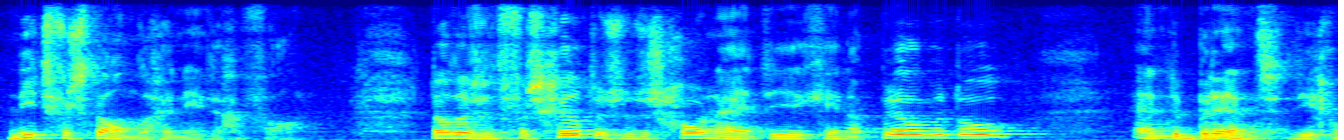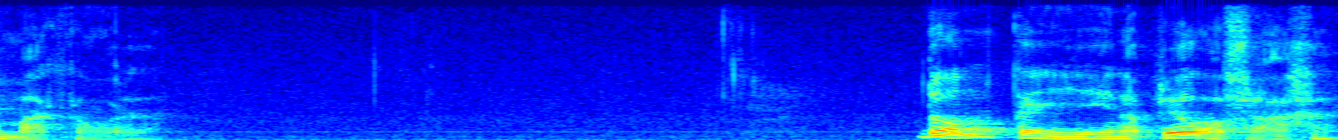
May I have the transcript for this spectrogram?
Niet verstandig in ieder geval. Dat is het verschil tussen de schoonheid die ik in april bedoel en de brand die gemaakt kan worden. Dan kan je je in april afvragen:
